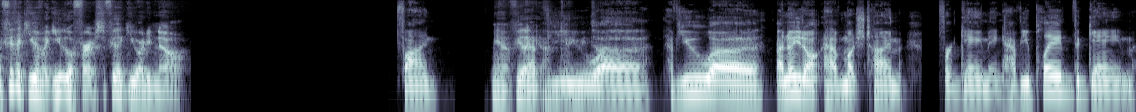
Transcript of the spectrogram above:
I feel like you have you go first. I feel like you already know. Fine. Yeah, I feel like have you uh, have you? Uh, I know you don't have much time for gaming. Have you played the game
